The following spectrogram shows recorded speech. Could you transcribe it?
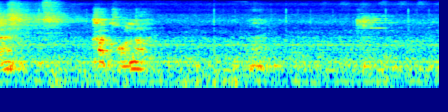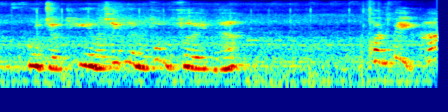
นะ ข้าขอลา คุณเจ้าที่มาใช้เงินฟุ่มเฟือยนะ คนไปอีกห้า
